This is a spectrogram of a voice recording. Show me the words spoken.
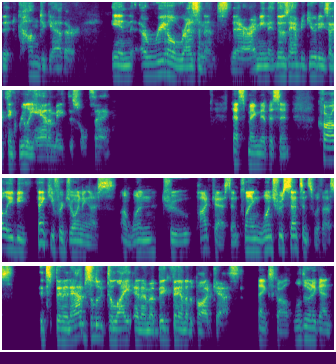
that come together in a real resonance there. I mean, those ambiguities, I think, really animate this whole thing. That's magnificent. Carl Eby, thank you for joining us on One True Podcast and playing One True Sentence with us. It's been an absolute delight, and I'm a big fan of the podcast. Thanks, Carl. We'll do it again.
